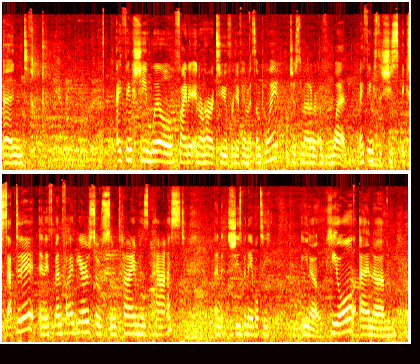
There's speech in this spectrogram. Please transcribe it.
And I think she will find it in her heart to forgive him at some point. It's just a matter of when. I think that she's accepted it, and it's been five years, so some time has passed, and she's been able to, you know, heal and. Um,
